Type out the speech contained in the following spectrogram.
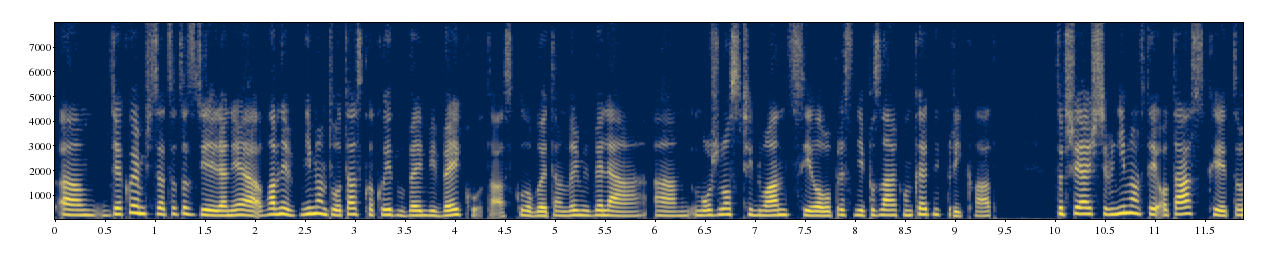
Um, ďakujem ti za toto zdieľanie a hlavne vnímam tú otázku ako jednu veľmi veľkú otázku, lebo je tam veľmi veľa um, možností, nuancí, lebo presne nepoznáme konkrétny príklad. To, čo ja ešte vnímam v tej otázke, je to,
